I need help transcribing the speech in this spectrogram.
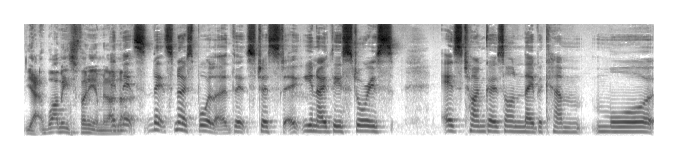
yeah. Well, I mean, it's funny. I mean, I'm and not, that's that's no spoiler. That's just uh, you know their stories. As time goes on, they become more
